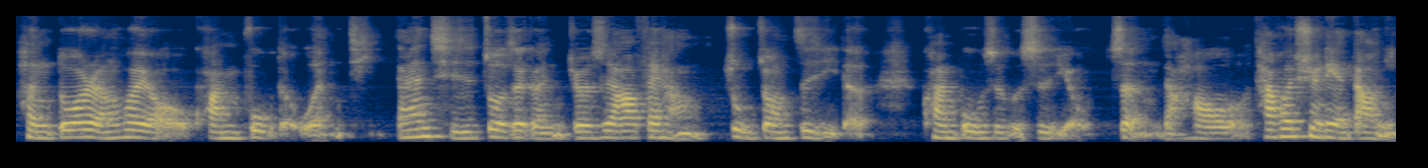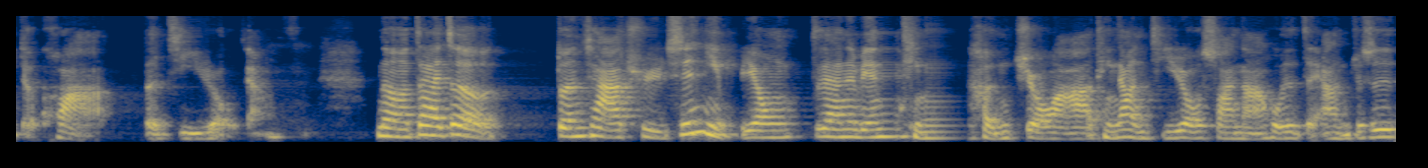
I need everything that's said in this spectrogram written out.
很多人会有髋部的问题，但其实做这个你就是要非常注重自己的髋部是不是有正，然后它会训练到你的胯的肌肉这样子。那在这。蹲下去，其实你不用在那边停很久啊，停到你肌肉酸啊，或者怎样，就是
